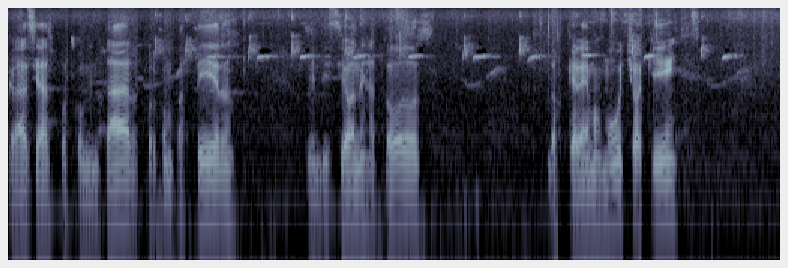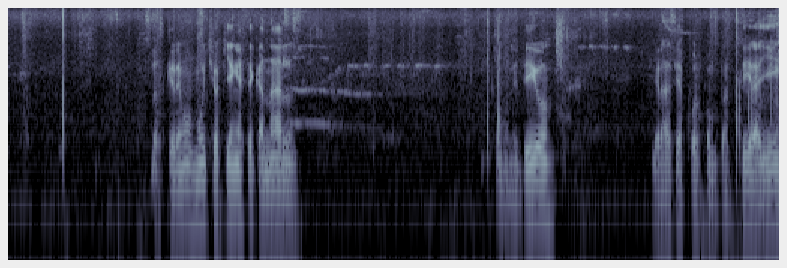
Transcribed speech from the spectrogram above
Gracias por comentar, por compartir. Bendiciones a todos. Los queremos mucho aquí. Los queremos mucho aquí en este canal como les digo, gracias por compartir allí,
